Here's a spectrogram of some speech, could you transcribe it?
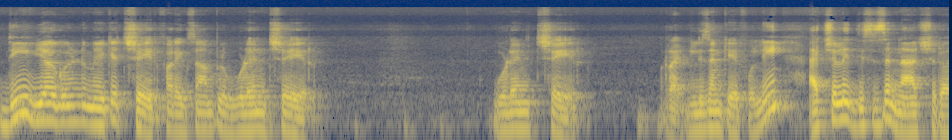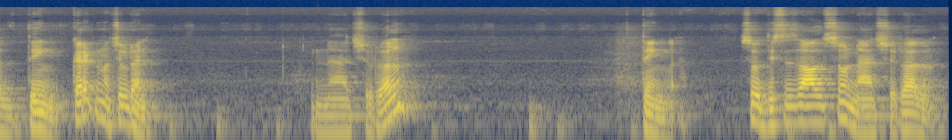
the we are going to make a chair. For example wooden chair. Wooden chair. Right. Listen carefully. Actually this is a natural thing. Correct no children? Natural thing. So this is also natural.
